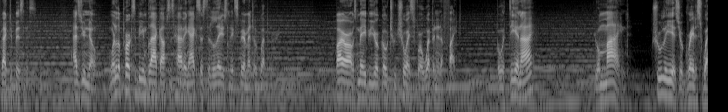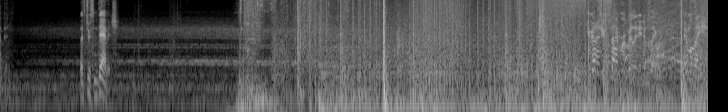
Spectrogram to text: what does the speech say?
Back to business. As you know, one of the perks of being Black Ops is having access to the latest in experimental weaponry. Firearms may be your go-to choice for a weapon in a fight. But with DNI, your mind truly is your greatest weapon. Let's do some damage. You got a new cyber ability to play with. Immolation.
